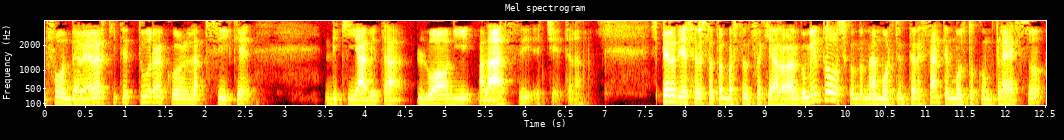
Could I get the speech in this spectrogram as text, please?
fondere l'architettura con la psiche di chi abita luoghi, palazzi, eccetera. Spero di essere stato abbastanza chiaro. L'argomento secondo me è molto interessante e molto complesso.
